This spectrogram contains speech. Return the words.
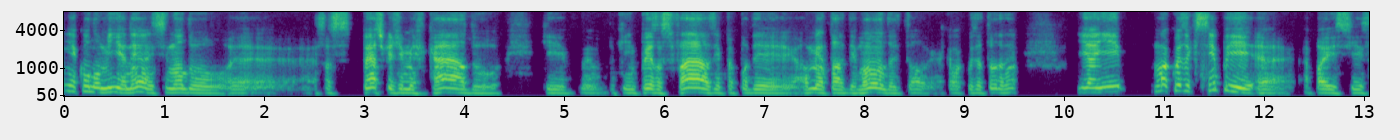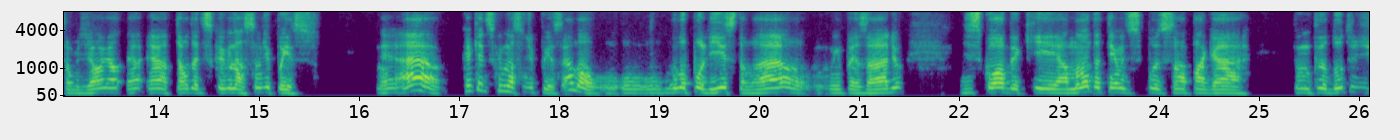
em economia, né, ensinando é, essas práticas de mercado, que, que empresas fazem para poder aumentar a demanda, então, aquela coisa toda, né? E aí, uma coisa que sempre é, aparecia em aula é, é, é, a tal da discriminação de preço. Né? Ah, o que é discriminação de preço? Ah, não, o, o monopolista lá, o, o empresário, descobre que a Amanda tem uma disposição a pagar um produto, de,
